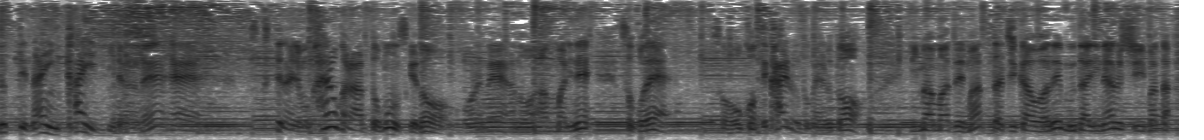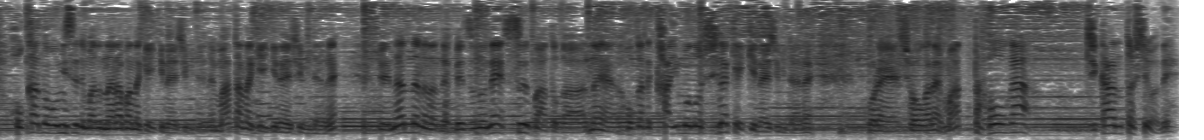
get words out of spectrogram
作ってないんかいみたいなね。えー作ってないでもう帰ろうかなと思うんですけど、俺ね、あの、あんまりね、そこで、そう、怒って帰るとかやると、今まで待った時間はね、無駄になるし、また他のお店でまた並ばなきゃいけないし、みたいなね、待たなきゃいけないし、みたいなね。えーなんならなんだ別のね、スーパーとかね、他で買い物しなきゃいけないし、みたいなね。これ、しょうがない。待った方が、時間としてはね、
